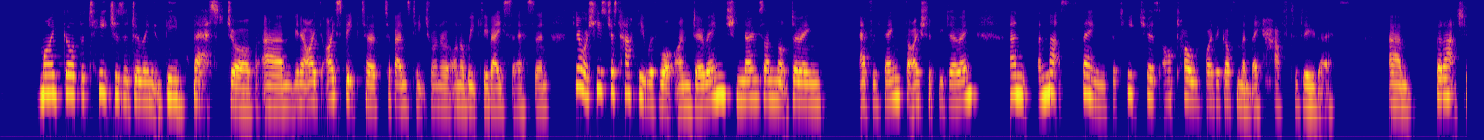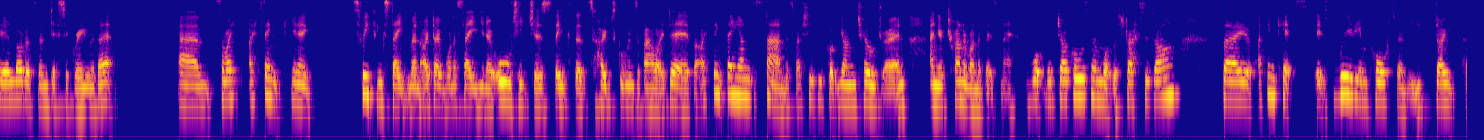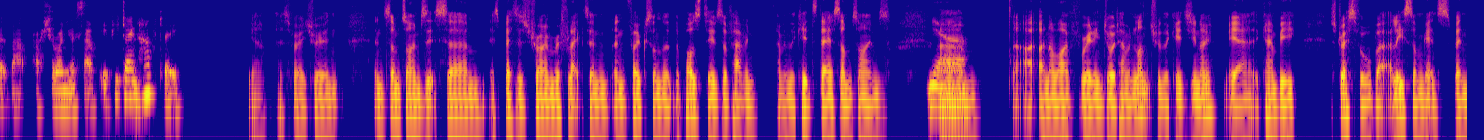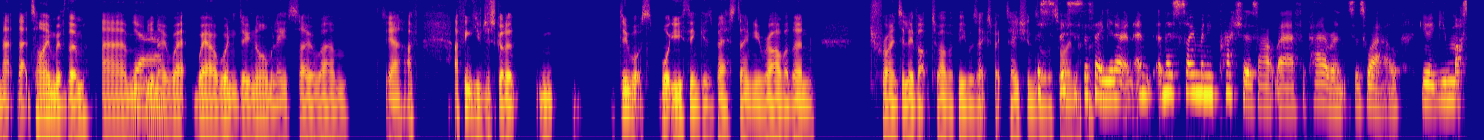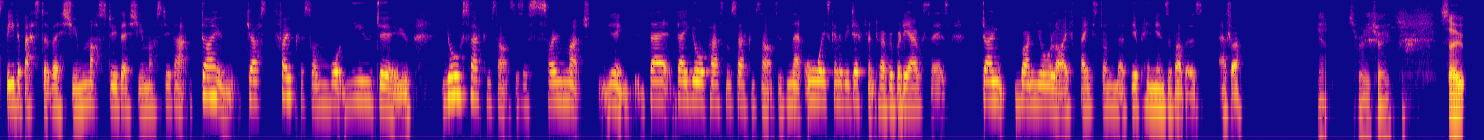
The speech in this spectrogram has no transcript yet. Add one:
My God, the teachers are doing the best job. Um, you know, I, I speak to, to Ben's teacher on a, on a weekly basis, and you know what? She's just happy with what I'm doing. She knows I'm not doing everything that I should be doing. And, and that's the thing, the teachers are told by the government they have to do this. Um, but actually a lot of them disagree with it. Um, so I, I think, you know, sweeping statement, I don't want to say, you know, all teachers think that homeschooling's a bad idea, but I think they understand, especially if you've got young children and you're trying to run a business, what the juggles and what the stresses are. So I think it's it's really important that you don't put that pressure on yourself if you don't have to. Yeah, that's very true. And and sometimes it's um it's better to try and reflect and and focus on the, the positives of having having the kids there sometimes. Yeah. Um, I, I know I've really enjoyed having lunch with the kids, you know. Yeah, it can be stressful, but at least I'm getting to spend that that time with them. Um, yeah. you know, where where I wouldn't do normally. So um so yeah, I I think you've just got to do what's what you think is best, don't you? Rather than trying to live up to other people's expectations this, all the time. This is the thing, you know, and, and and there's so many pressures out there for parents as well. You know, you must be the best at this, you must do this, you must do that. Don't just focus on what you do. Your circumstances are so much, you know, they're they're your personal circumstances and they're always going to be different to everybody else's. Don't run your life based on the, the opinions of others ever. Yeah, it's really true. So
